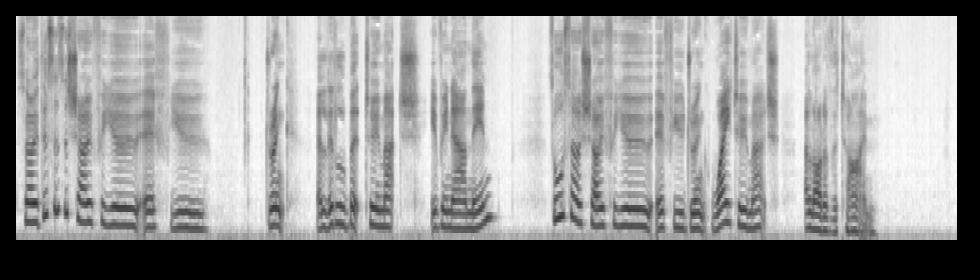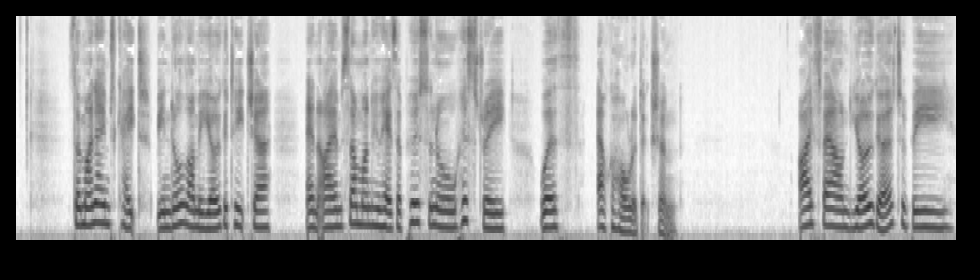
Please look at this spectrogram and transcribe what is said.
So, this is a show for you if you drink a little bit too much every now and then. It's also a show for you if you drink way too much a lot of the time. So, my name's Kate Bendall. I'm a yoga teacher and I am someone who has a personal history with alcohol addiction. I found yoga to be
